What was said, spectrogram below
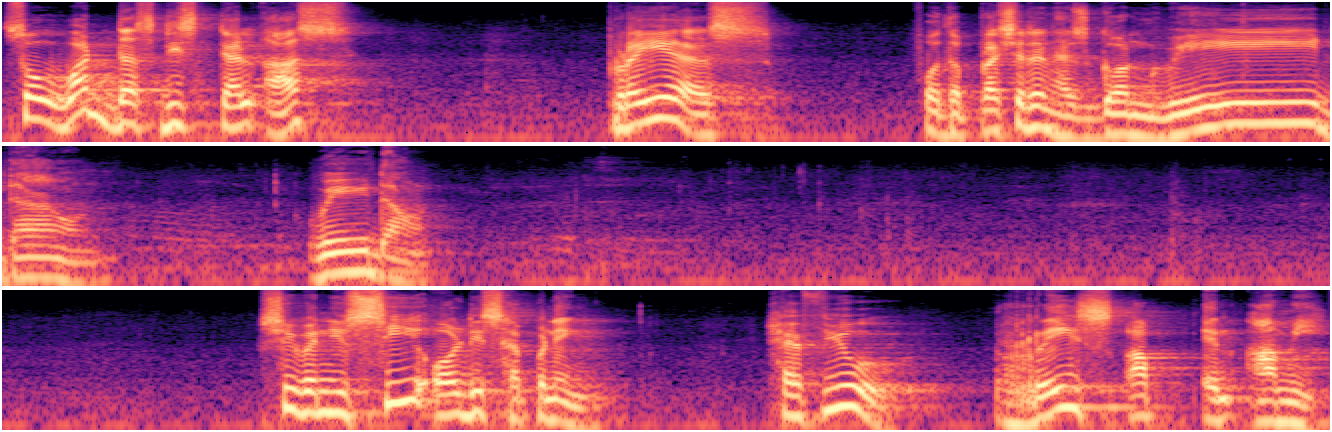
So, what does this tell us? Prayers for the president has gone way down. Way down. See, when you see all this happening, have you raised up an army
